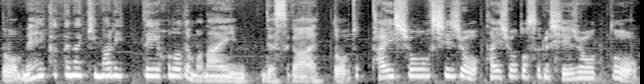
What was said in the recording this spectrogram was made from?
と、明確な決まりっていうほどでもないんですが、えっと、ちょっと対象市場、対象とする市場と、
